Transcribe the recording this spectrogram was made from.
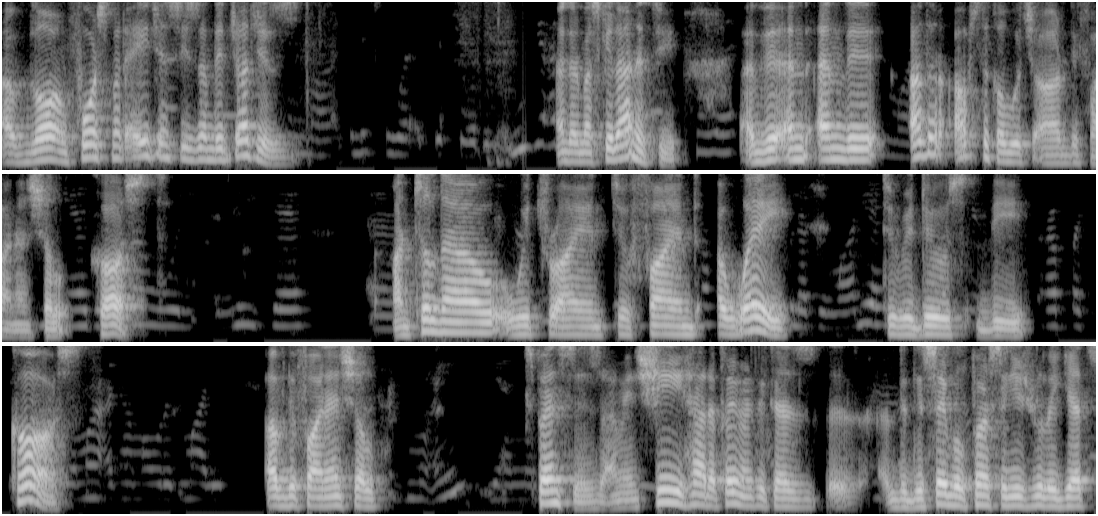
of law enforcement agencies and the judges and their masculinity. And the, and, and the other obstacle, which are the financial cost. Until now, we're trying to find a way to reduce the cost of the financial expenses. I mean, she had a payment because uh, the disabled person usually gets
